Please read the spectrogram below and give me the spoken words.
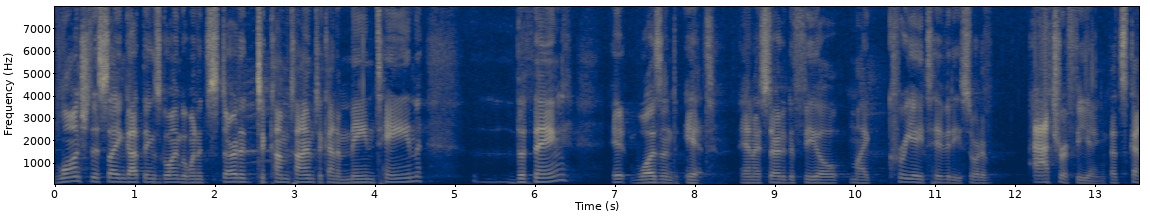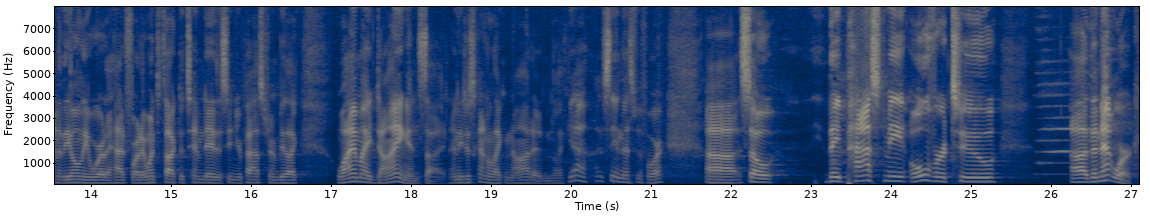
launched this site and got things going, but when it started to come time to kind of maintain the thing, it wasn't it. And I started to feel my creativity sort of atrophying. That's kind of the only word I had for it. I went to talk to Tim Day, the senior pastor, and be like, why am I dying inside? And he just kind of like nodded and like, yeah, I've seen this before. Uh, so they passed me over to uh, the network.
